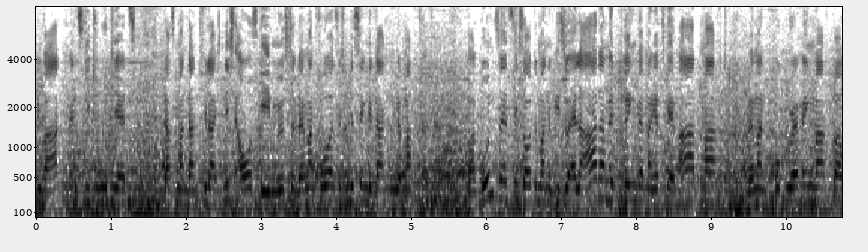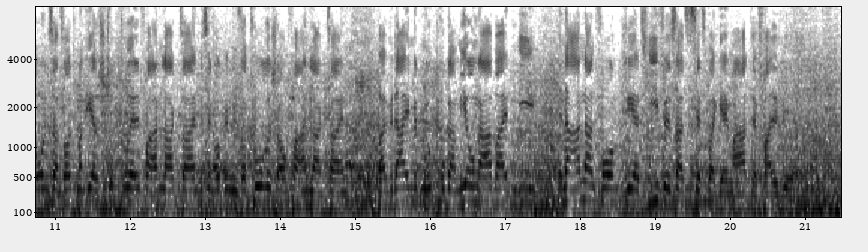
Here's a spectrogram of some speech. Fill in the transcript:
privaten Institut jetzt, dass man dann vielleicht nicht ausgeben müsste, wenn man vorher sich ein bisschen Gedanken gemacht hätte. Aber grundsätzlich sollte man eine visuelle Ader mitbringen, wenn man jetzt Game Art macht, wenn man Programming macht bei uns, dann sollte man eher strukturell veranlagt sein, ein bisschen organisatorisch auch veranlagt sein, weil wir da eben mit Programmierung arbeiten, die in einer anderen Form kreativ ist, als es jetzt bei Game Art der Fall wäre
